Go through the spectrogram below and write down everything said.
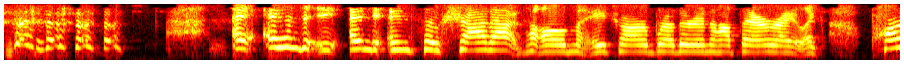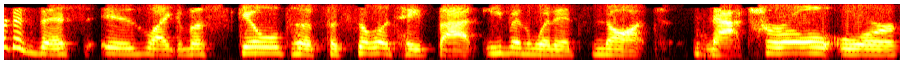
and and and so shout out to all my HR brethren out there, right? Like part of this is like the skill to facilitate that even when it's not natural or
